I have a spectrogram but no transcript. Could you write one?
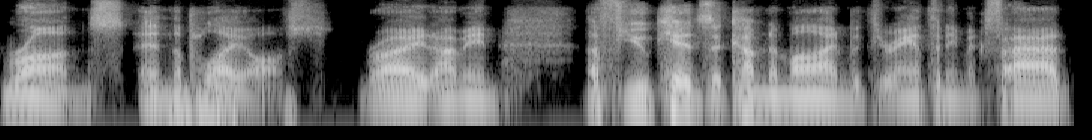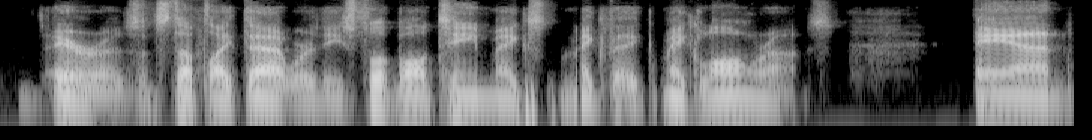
runs in the playoffs right? I mean, a few kids that come to mind with your Anthony McFadden eras and stuff like that, where these football team makes make they make long runs, and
